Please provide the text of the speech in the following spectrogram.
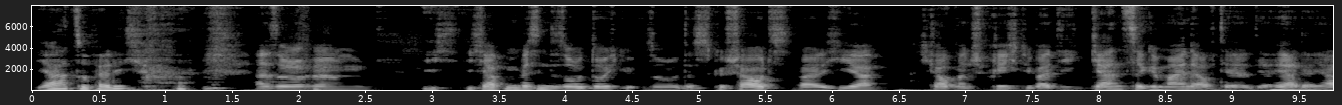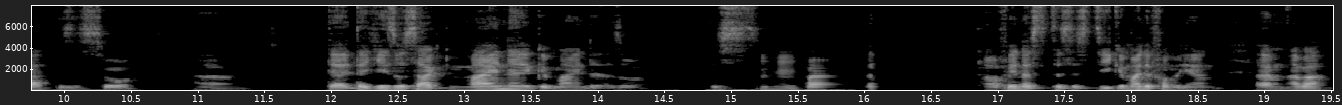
ja, zufällig. also ähm, ich, ich habe ein bisschen so durch so das geschaut, weil hier, ich glaube, man spricht über die ganze Gemeinde auf der, der Erde, ja. Das ist so ähm, der, der Jesus sagt, meine Gemeinde, also das mhm. auf jeden das, das ist die Gemeinde vom Herrn. Ähm, aber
